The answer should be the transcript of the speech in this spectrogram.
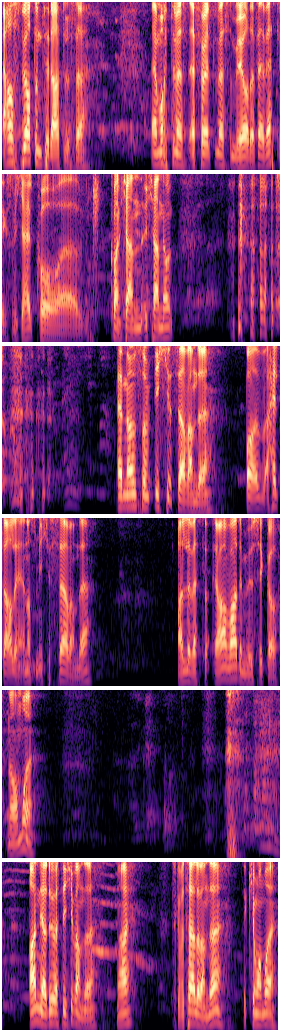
Jeg har spurt om tillatelse. Jeg, mest, jeg følte meg som å gjøre det, for jeg vet liksom ikke helt hva, eh, han kjenner, kjenner. Er det noen som ikke ser hvem det er? Bare Helt ærlig, er det noen som ikke ser hvem det er? Alle vet hva. Ja, var det musiker? Noen andre? Anja, du vet ikke hvem det er? Nei? Jeg skal fortelle hvem det er. Det er hvem andre?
